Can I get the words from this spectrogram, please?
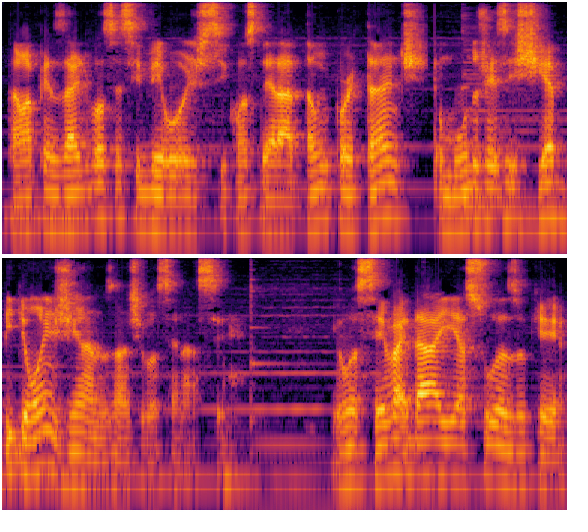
Então, apesar de você se ver hoje se considerar tão importante, o mundo já existia bilhões de anos antes de você nascer. E você vai dar aí as suas o quê?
